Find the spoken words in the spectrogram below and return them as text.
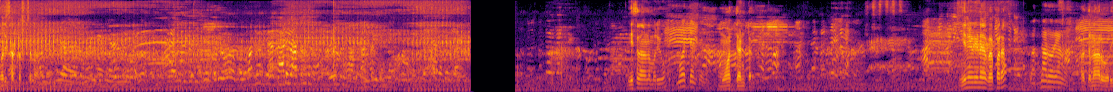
ಮರಿ ಸಾಕಷ್ಟು ಚೆನ್ನಾಗ ಏಸದಣ್ಣ ಮರಿವು ಮೂವತ್ತೆಂಟು ಮೂವತ್ತೆಂಟು. ಏನು ಹೇಳಿಣ ವ್ಯಾಪಾರ? ಹದಿನಾರು ಹದಿನಾರು ಹದಿನಾರುವರೆ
